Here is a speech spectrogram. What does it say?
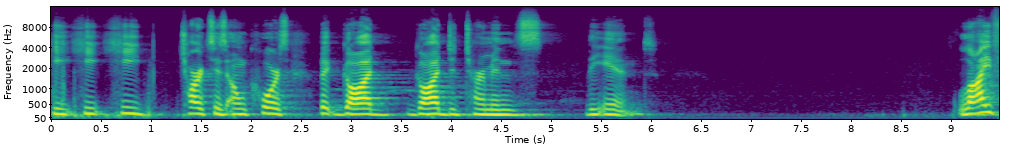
he, he, he charts his own course, but God, God determines the end. Life,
